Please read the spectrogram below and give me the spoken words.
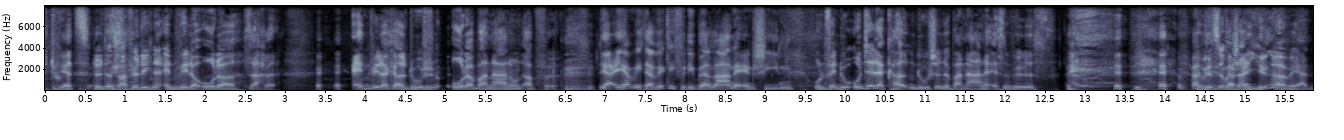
Jetzt, Das war für dich eine Entweder-Oder-Sache. Entweder kalt duschen oder Banane und Apfel. ja, ich habe mich da wirklich für die Banane entschieden. Und wenn du unter der kalten Dusche eine Banane essen würdest, dann willst du wahrscheinlich jünger werden.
